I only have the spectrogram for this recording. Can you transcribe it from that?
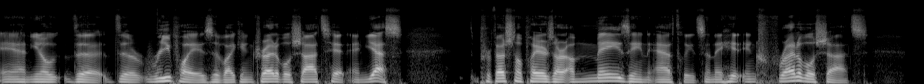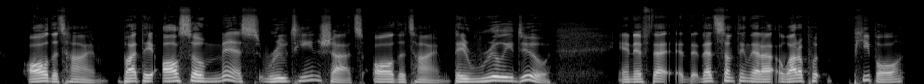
and you know the the replays of like incredible shots hit and yes professional players are amazing athletes and they hit incredible shots all the time, but they also miss routine shots all the time. They really do. And if that that's something that a lot of people,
